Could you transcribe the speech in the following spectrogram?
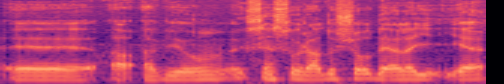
é, haviam censurado o show dela e, e, é-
